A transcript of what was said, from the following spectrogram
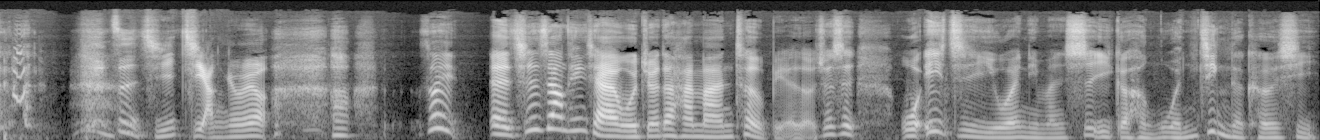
自己讲有没有？啊，所以诶，其实这样听起来我觉得还蛮特别的，就是我一直以为你们是一个很文静的科系。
